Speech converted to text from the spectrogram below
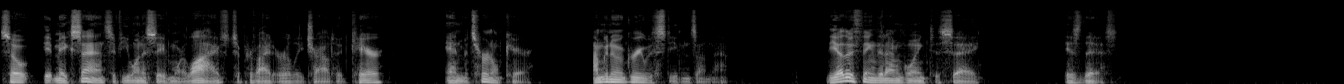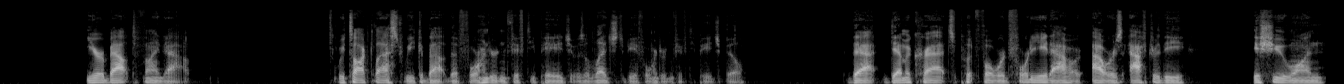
So it makes sense if you want to save more lives to provide early childhood care and maternal care. I'm going to agree with Stephens on that. The other thing that I'm going to say is this you're about to find out. We talked last week about the 450 page, it was alleged to be a 450 page bill that Democrats put forward 48 hour, hours after the issue one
